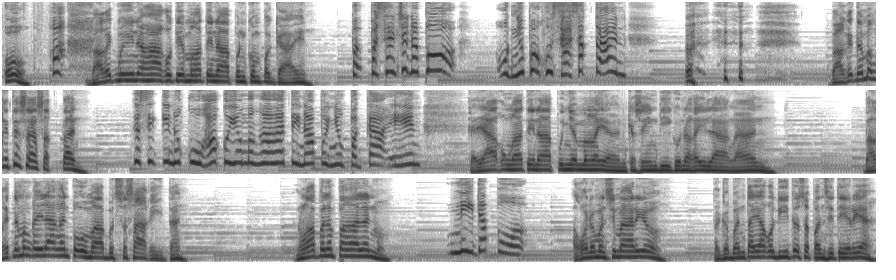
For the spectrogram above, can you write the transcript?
Oh, bakit mo hinahakot yung mga tinapon kong pagkain? Pa- pasensya na po. Huwag niyo po akong sasaktan. Bakit naman kita sasaktan? Kasi kinukuha ko yung mga tinapon yung pagkain. Kaya ako nga tinapon yung mga yan kasi hindi ko na kailangan. Bakit naman kailangan po umabot sa sakitan? Ano nga palang pangalan mo? Nida po. Ako naman si Mario. Tagabantay ako dito sa pansiteria.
